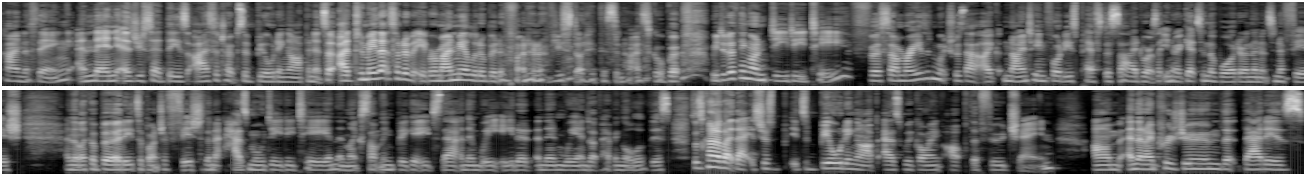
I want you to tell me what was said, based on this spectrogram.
kind of thing. And then, as you said, these isotopes are building up. And it's uh, to me that sort of it reminded me a little bit of I don't know if you studied this in high school, but we did a thing on DDT for some reason, which was that like 1940s pesticide where it's like you know it gets in the water and then it's in a fish, and then like a bird eats a bunch of fish, then it has more DDT, and then like something bigger eats that, and then we eat it, and then we end up having all of this. So it's kind of like that. It's just it's building up as we're going up the food chain. Um, and then I presume that that is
